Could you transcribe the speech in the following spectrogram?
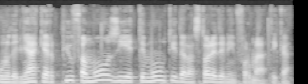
uno degli hacker più famosi e temuti della storia dell'informatica,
